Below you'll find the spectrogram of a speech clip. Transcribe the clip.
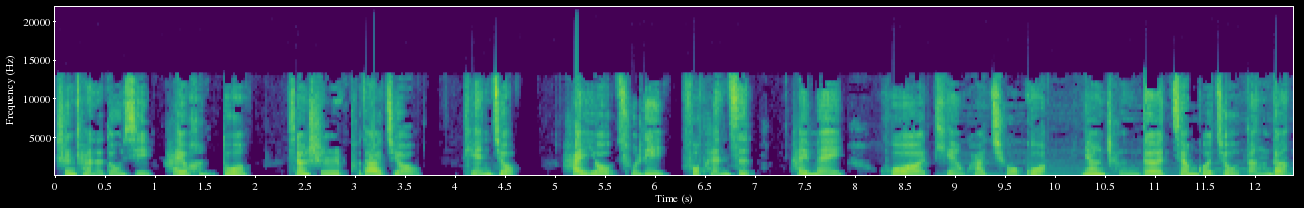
生产的东西还有很多，像是葡萄酒、甜酒，还有醋栗、覆盆子、黑莓。或甜花秋果酿成的浆果酒等等，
